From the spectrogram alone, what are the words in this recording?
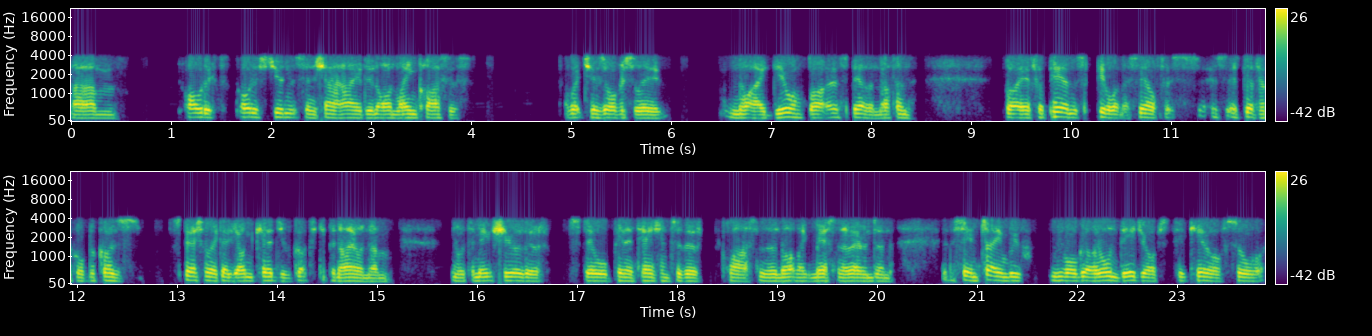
Um, all the all the students in Shanghai are doing online classes, which is obviously not ideal, but it's better than nothing. But for parents, people like myself, it's, it's it's difficult because especially like a young kid, you've got to keep an eye on them, you know, to make sure they're still paying attention to their class and they're not like messing around. And at the same time, we've we've all got our own day jobs to take care of. So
